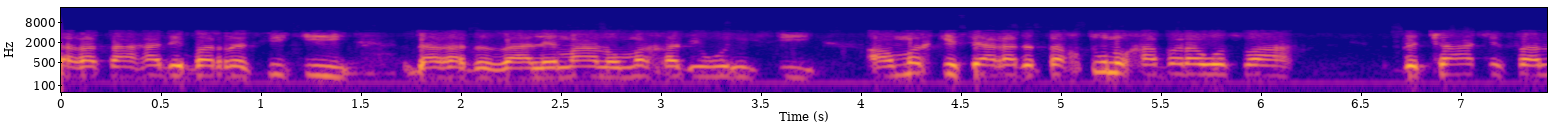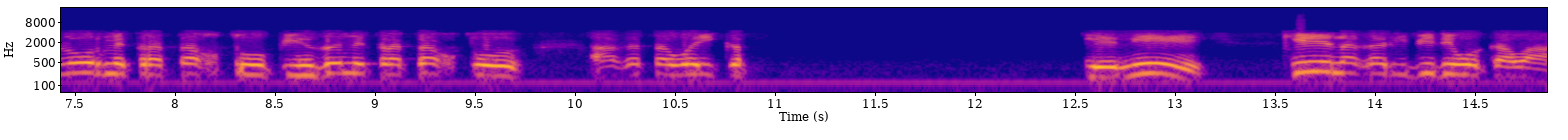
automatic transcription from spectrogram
دغه ساحه دې بررسي کړي دغه د ظالمانو مخه دې ونیسي او مخکې چې هغه د تختونو خبره وسوه د چا چې څلور متره تخت و پنځه متره تخت و هغه ته وایي که کینې کینه غریبي دې وکوه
